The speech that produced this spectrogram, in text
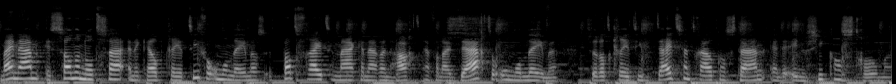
Mijn naam is Sanne Notsa en ik help creatieve ondernemers het pad vrij te maken naar hun hart en vanuit daar te ondernemen, zodat creativiteit centraal kan staan en de energie kan stromen.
